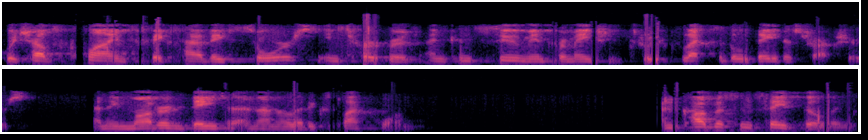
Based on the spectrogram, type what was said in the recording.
which helps clients fix how they source, interpret, and consume information through flexible data structures and a modern data and analytics platform. And Cognizant Safe Buildings,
